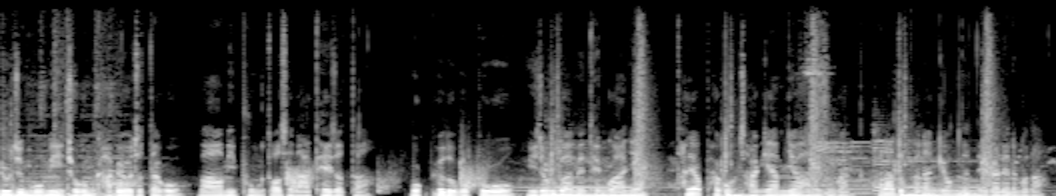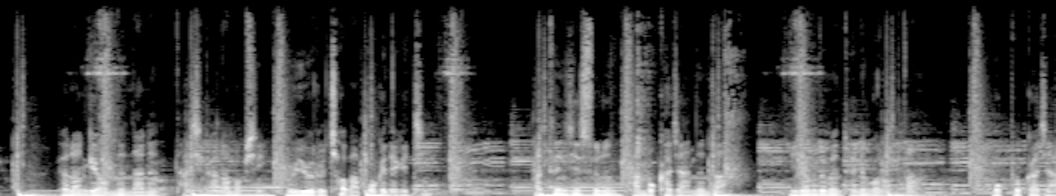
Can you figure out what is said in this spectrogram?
요즘 몸이 조금 가벼워졌다고 마음이 붕 떠서 나태해졌다. 목표도 못 보고 이 정도 하면 된 거 아니야? 타협하고 자기합리화하는 순간 하나도 변한 게 없는 내가 되는 거다. 변한 게 없는 나는 다시 변함없이 우유를 쳐 맛보게 되겠지. 같은 실수는 반복하지 않는다. 이 정도면 되는 건 없다. 목표까지 안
